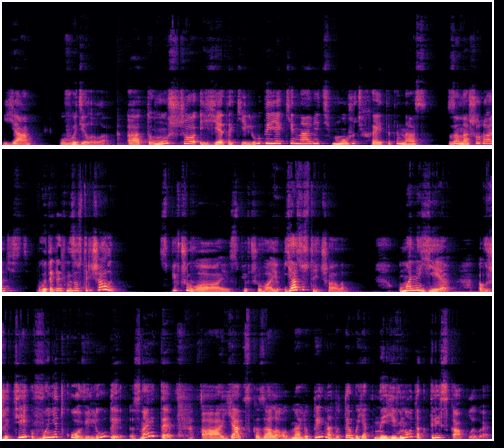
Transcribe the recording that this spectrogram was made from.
я виділила? А тому, що є такі люди, які навіть можуть хейтити нас за нашу радість. Ви таких не зустрічали? Співчуваю, співчуваю. Я зустрічала. У мене є в житті виняткові люди. Знаєте, як сказала одна людина, до тебе як не гівно, так тріска пливе.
